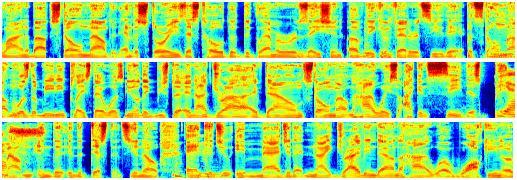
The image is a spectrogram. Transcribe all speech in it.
offline about Stone Mountain and the stories that's told, the, the glamorization of the mm-hmm. Confederacy there. But Stone mm-hmm. Mountain was the meeting place. There was, you know, they used to, and I drive down Stone Mountain Highway so I can see this big yes. mountain in the in the distance. You know, mm-hmm. and could you imagine at night? driving down the highway, or walking, or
